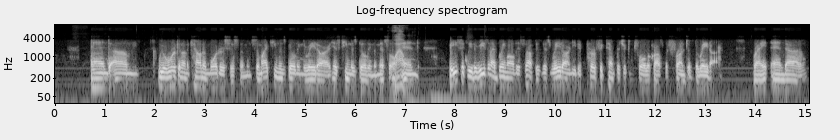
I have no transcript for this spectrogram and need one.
and um, we were working on a counter mortar system. And so my team was building the radar, and his team was building the missile. Wow. And basically, the reason I bring all this up is this radar needed perfect temperature control across the front of the radar, right? And uh,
